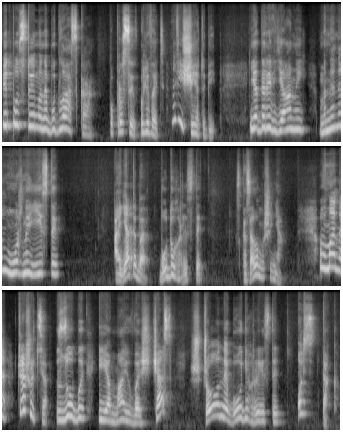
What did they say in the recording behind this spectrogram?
Відпусти мене, будь ласка, попросив олівець. Навіщо я тобі? Я дерев'яний, мене не можна їсти. А я тебе буду гризти, сказала мишеня. В мене чешуться зуби, і я маю весь час що-небудь гризти. Ось так.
